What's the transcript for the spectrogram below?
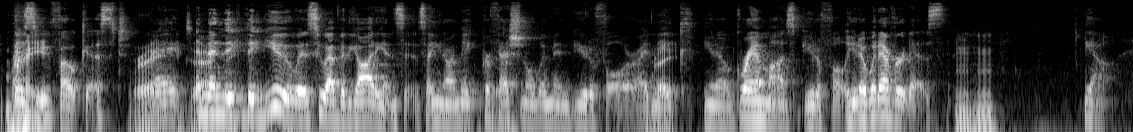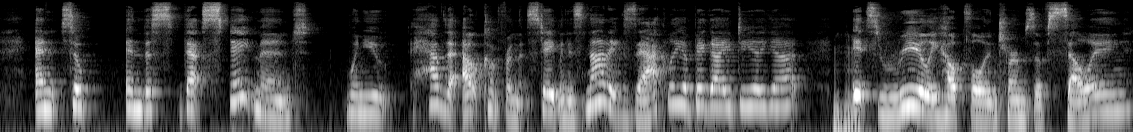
is Mm-hmm. Right. you focused, Right, And then the, the you is whoever the audience is. So, you know, I make professional women beautiful, or I make you know grandmas beautiful, you know, whatever it is. Mm-hmm. Yeah, and so and this that statement when you have the outcome from that statement, it's not exactly a big idea yet. It's really helpful in terms of selling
